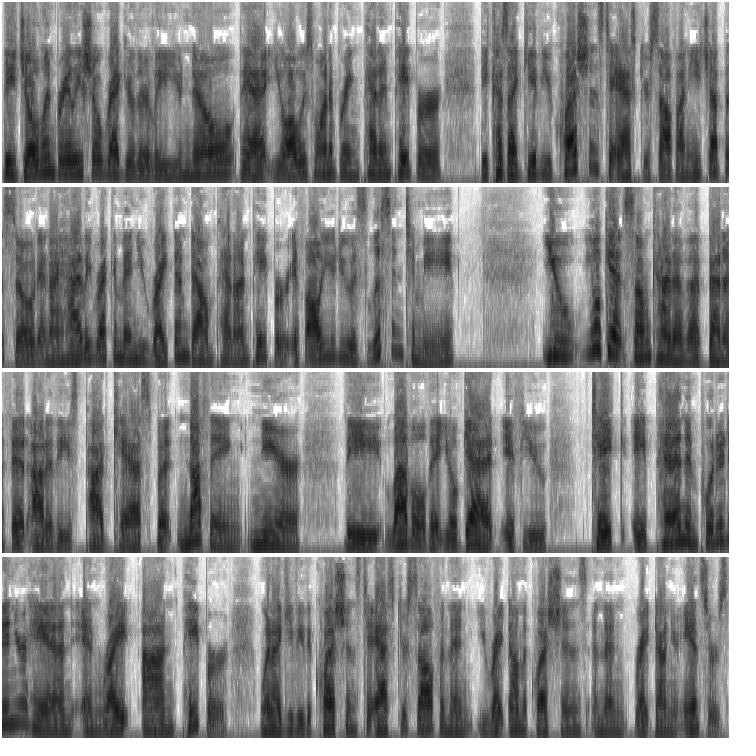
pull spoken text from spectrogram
the JoLynn Braley Show regularly, you know that you always want to bring pen and paper because I give you questions to ask yourself on each episode, and I highly recommend you write them down pen on paper. If all you do is listen to me, you you'll get some kind of a benefit out of these podcasts, but nothing near the level that you'll get if you take a pen and put it in your hand and write on paper when I give you the questions to ask yourself, and then you write down the questions and then write down your answers.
